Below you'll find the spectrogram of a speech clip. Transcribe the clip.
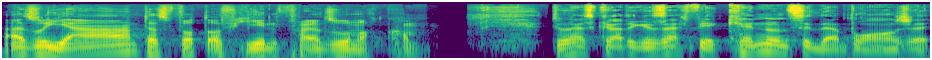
Also ja, das wird auf jeden Fall so noch kommen. Du hast gerade gesagt, wir kennen uns in der Branche.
